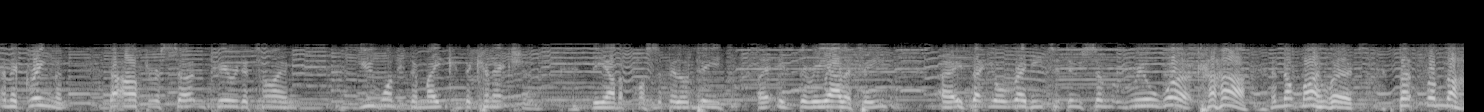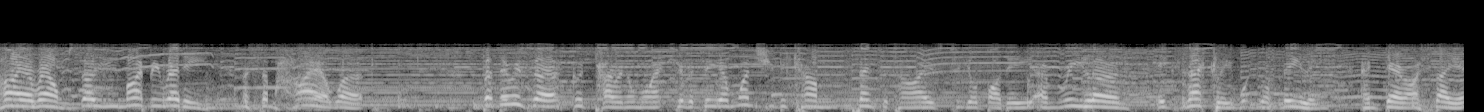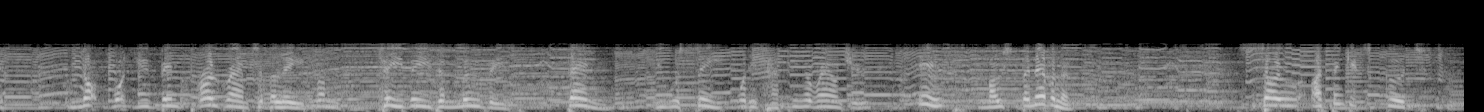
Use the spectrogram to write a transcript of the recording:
An agreement that after a certain period of time you wanted to make the connection. The other possibility uh, is the reality uh, is that you're ready to do some real work. Haha, and not my words, but from the higher realm. So you might be ready for some higher work. But there is a good paranormal activity, and once you become sensitized to your body and relearn exactly what you're feeling, and dare I say it, not what you've been programmed to believe from TVs and movies, then you will see what is happening around you is most benevolent. So I think it's good,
